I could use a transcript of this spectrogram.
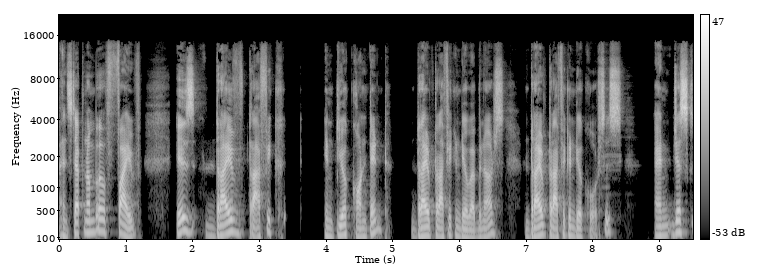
And step number five is drive traffic into your content, drive traffic into your webinars, drive traffic into your courses, and just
